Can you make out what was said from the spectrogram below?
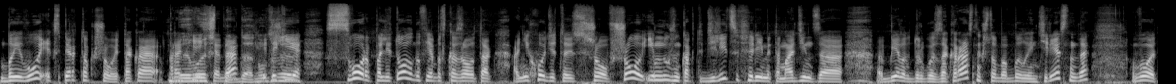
боевой эксперт ток-шоу, и такая профессия, эксперт, да, да, ну и это же- такие свора политологов, я бы сказал так, они ходят из шоу в шоу, им нужно как-то делиться все время, там один за белых, другой за красных, чтобы было интересно, да, вот.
